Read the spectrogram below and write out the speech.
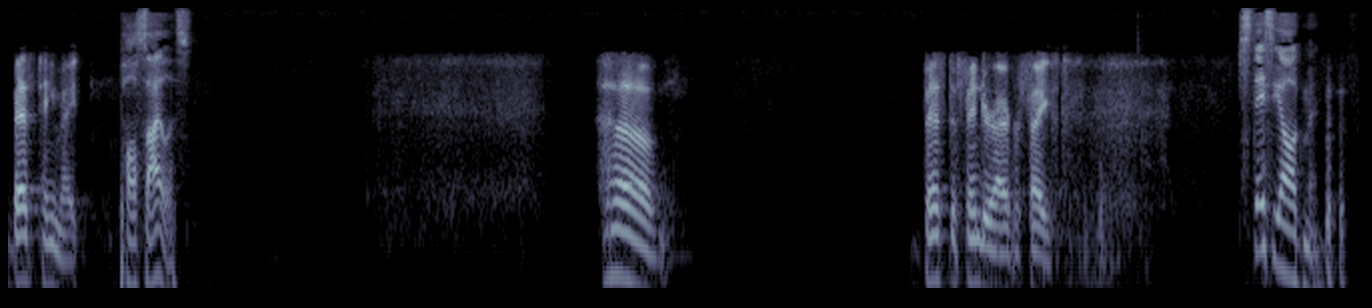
Best teammate. Paul Silas. Um, best defender I ever faced. Stacey Augmon.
